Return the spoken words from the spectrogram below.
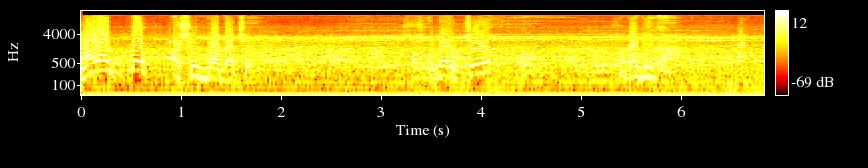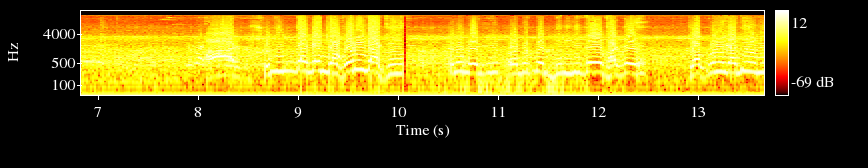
মারাত্মক আশীর্বাদ আছে। সেটা হচ্ছে কবিতা আর সুদীপদাকে যখনই ডাকি, উনি ওদিকে দিল্লিতেও থাকে। যখনই ডাকি, উনি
